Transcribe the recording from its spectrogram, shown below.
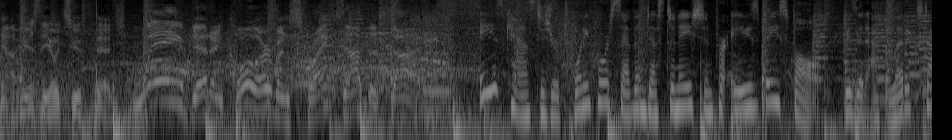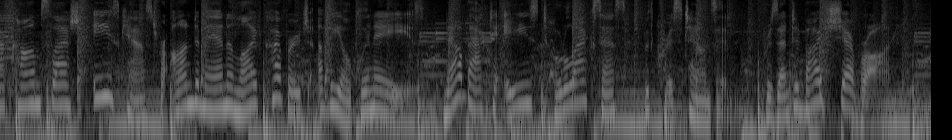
Now here's the 0-2 pitch. Waved it, and Cole Irvin strikes out the side. A's Cast is your 24-7 destination for A's baseball. Visit athletics.com slash A's Cast for on-demand and live coverage of the Oakland A's. Now back to A's Total Access with Chris Townsend. Presented by Chevron.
